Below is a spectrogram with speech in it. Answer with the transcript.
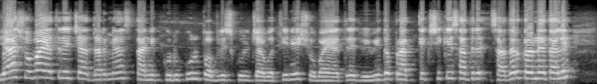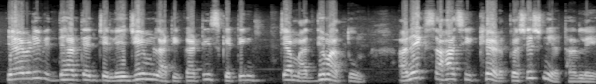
या शोभायात्रेच्या दरम्यान स्थानिक गुरुकुल पब्लिक स्कूलच्या वतीने शोभायात्रेत विविध प्रात्यक्षिके सादर सादर करण्यात आले. यावेळी विद्यार्थ्यांचे लेझिम लाठीकाठी स्केटिंगच्या माध्यमातून अनेक साहसी खेळ प्रशंसनीय ठरले.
